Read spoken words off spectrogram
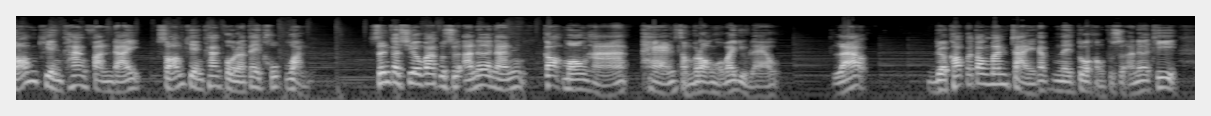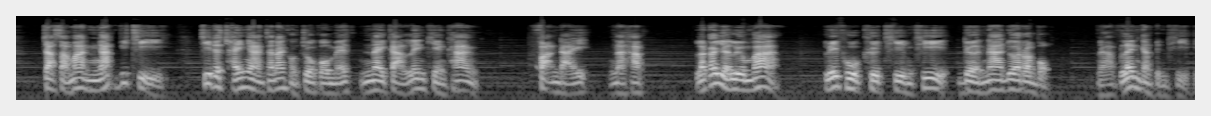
ซ้อมเคียงข้างฟันไดซ้อมเคียงข้างโกนาเต้ทุกวัน ซึ่งก็เชื่อว่ากุซืออาเนอร์นั้นก็มองหาแผนสำรองเอาไว้อยู่แล้ว แล้วเดอะคอปก็ต้องมั่นใจครับในตัวของกุซืออาเนอร์ที่จะสามารถงัดวิธีที่จะใช้งานทางด้านของโจโกเมสในการเล่นเคียงข้างฟันไดนะครับ แล้วก็อย่าลืมว่าลิเวอร์พูลคือทีมที่เดินหน้าด้วยระบบนะครับเล่นกันเป็นทีม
